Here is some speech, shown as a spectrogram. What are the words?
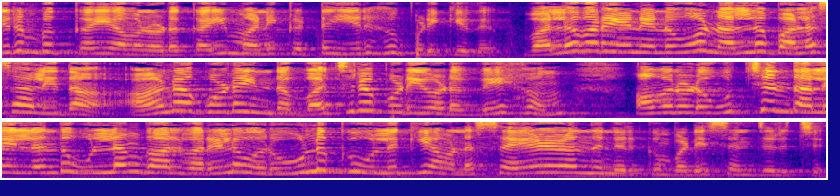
இரும்பு கை அவனோட கை மணிக்கட்ட இறுகு பிடிக்குது. வல்லவரையன் என்னவோ நல்ல பலசாலி தான் ஆனா கூட இந்த வஜ்ரப்பொடியோட வேகம் அவனோட உச்சந்தலையிலிருந்து உள்ளங்கால் வரையில ஒரு உலுக்கு உலுக்கி அவனை செயலிழந்து நிற்கும்படி செஞ்சிருச்சு.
